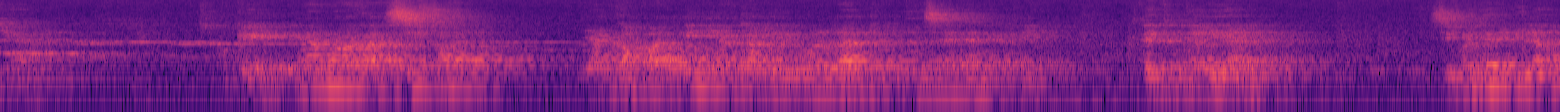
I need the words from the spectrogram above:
3 Oke, dengan menggunakan sifat yang keempat ini yang kali 5 lagi penyelesaian dari kita tinggal lihat Sifatnya bilang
